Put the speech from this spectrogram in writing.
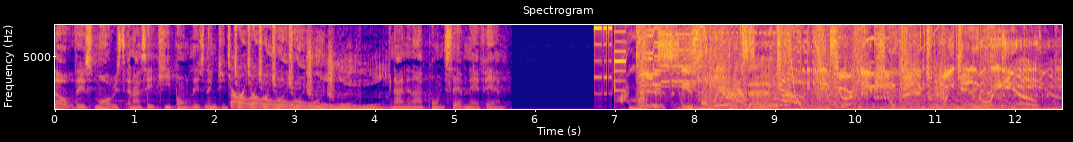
Hello, this is Morris, and I say keep on listening to Joy, Joy, Joy, 99.7 FM. This is where it's at. It's your action packed weekend radio.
